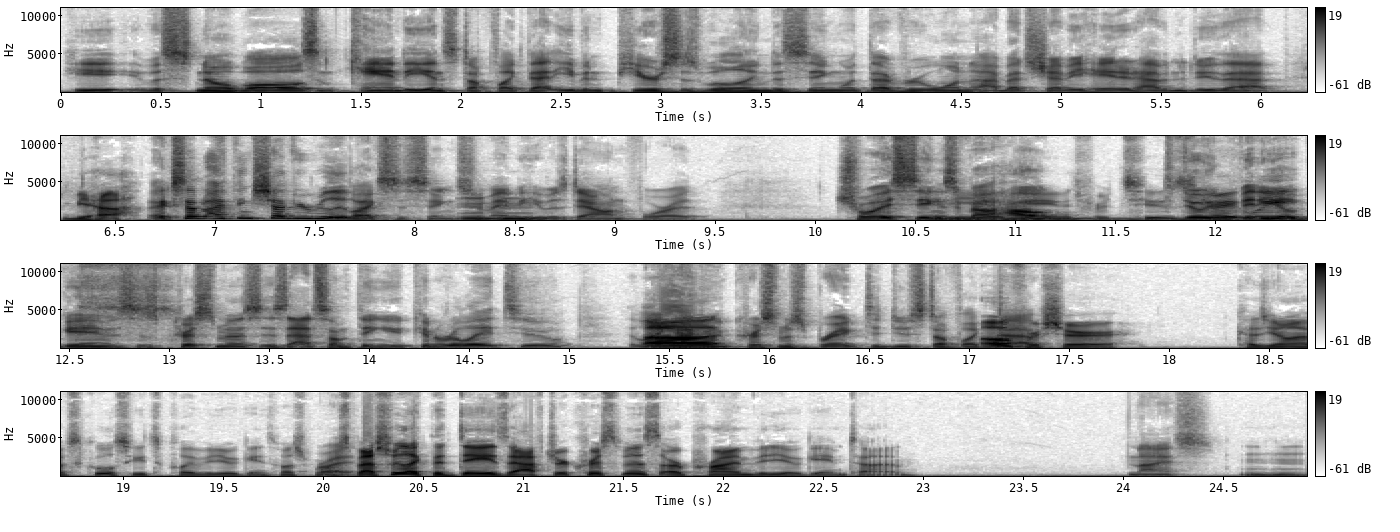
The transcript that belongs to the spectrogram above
He with snowballs and candy and stuff like that. Even Pierce is willing to sing with everyone. I bet Chevy hated having to do that. Yeah. Except I think Chevy really likes to sing, so maybe he was down for it. Troy sings Mm-hmm. Video about how doing video weeks. games is Christmas. Is that something you can relate to? Like Uh, having a Christmas break to do stuff like Oh, that? Oh, for sure. Because you don't have school, so you get to play video games much more. Right. Especially like the days after Christmas are prime video game time. Nice. Mhm.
